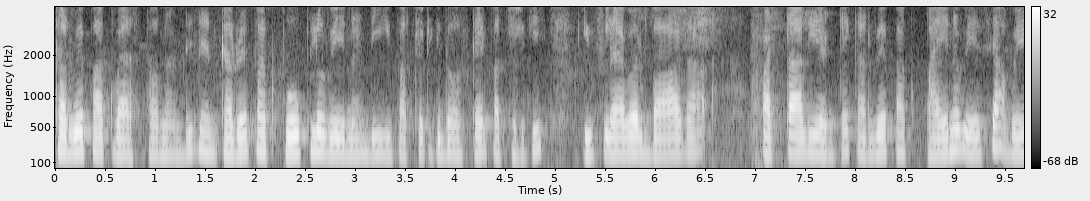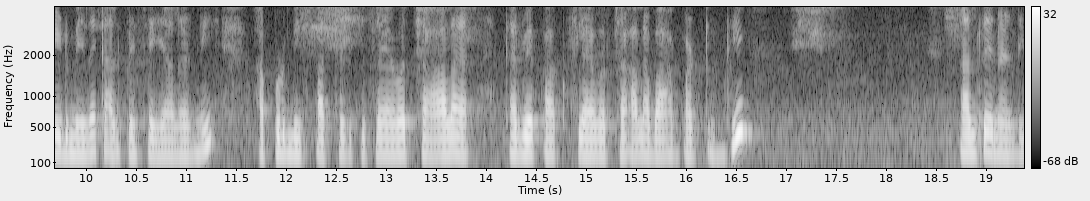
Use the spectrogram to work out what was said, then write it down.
కరివేపాకు వేస్తానండి. నేను కరివేపాకు పోపులో వేయనండి ఈ పచ్చడికి దోసకాయ పచ్చడికి. ఈ ఫ్లేవర్ బాగా పట్టాలి అంటే కరివేపాకు పైన వేసి ఆ వేడి మీద కలిపేసేయాలండి. అప్పుడు మీకు పచ్చడికి ఫ్లేవర్ చాలా కరివేపాకు ఫ్లేవర్ చాలా బాగా పట్టుద్ది. అంతేనండి.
